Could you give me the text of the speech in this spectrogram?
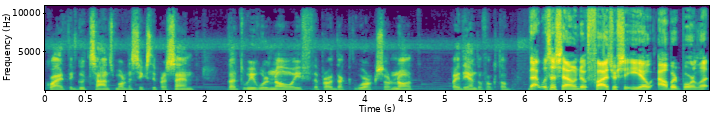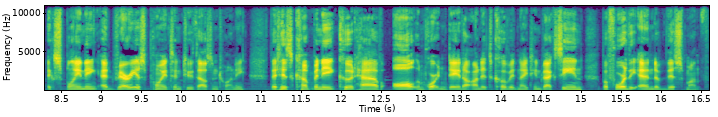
quite a good chance, more than 60%, that we will know if the product works or not by the end of October. That was the sound of Pfizer CEO Albert Bourla explaining at various points in 2020 that his company could have all important data on its COVID 19 vaccine before the end of this month.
